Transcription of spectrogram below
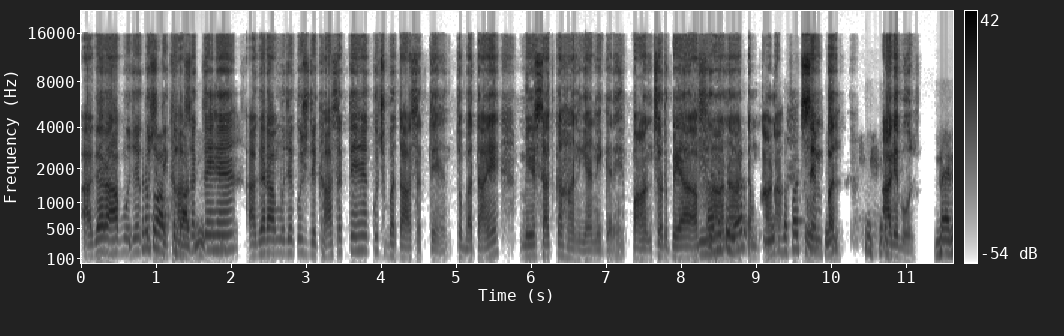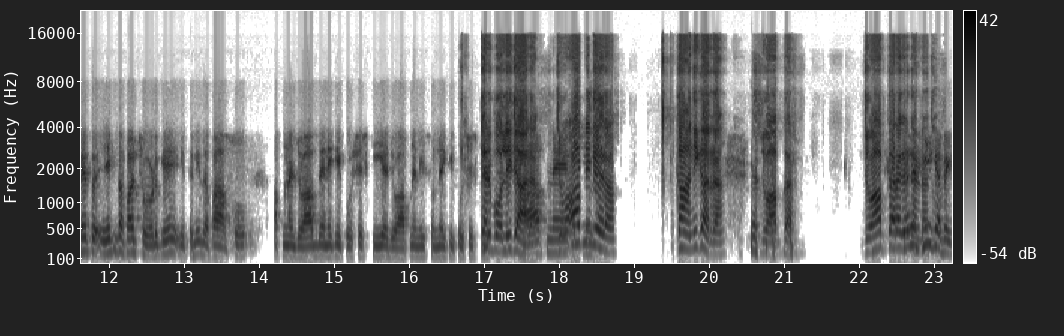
अगर आप मुझे कुछ तो दिखा सकते हैं अगर आप मुझे कुछ दिखा सकते हैं कुछ बता सकते हैं तो बताएँ मेरे साथ कहानियाँ नहीं करें। पाँच सौ रुपया फलाना तो टमकाना सिंपल। आगे बोल। मैंने तो एक दफ़ा छोड़ के इतनी दफ़ा आपको अपना जवाब देने की कोशिश की है जो आपने नहीं सुनने की कोशिश की। फिर बोली जा रहा। आपने जवाब नहीं दे रहा। कहानी कर रहा। जवाब कर। जवाब कर अगर ठीक है भाई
